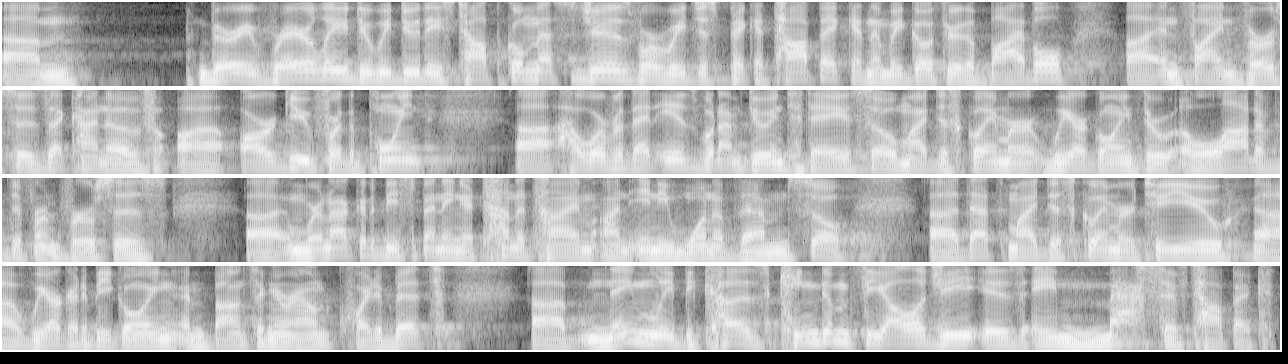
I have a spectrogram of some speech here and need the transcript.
Um, very rarely do we do these topical messages where we just pick a topic and then we go through the Bible uh, and find verses that kind of uh, argue for the point. Uh, however, that is what I'm doing today. So, my disclaimer we are going through a lot of different verses, uh, and we're not going to be spending a ton of time on any one of them. So, uh, that's my disclaimer to you. Uh, we are going to be going and bouncing around quite a bit, namely because kingdom theology is a massive topic.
